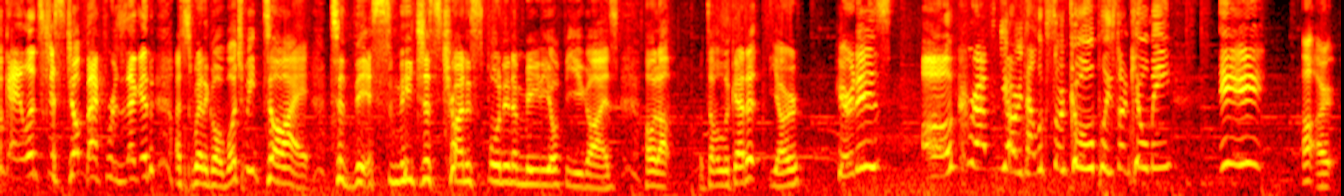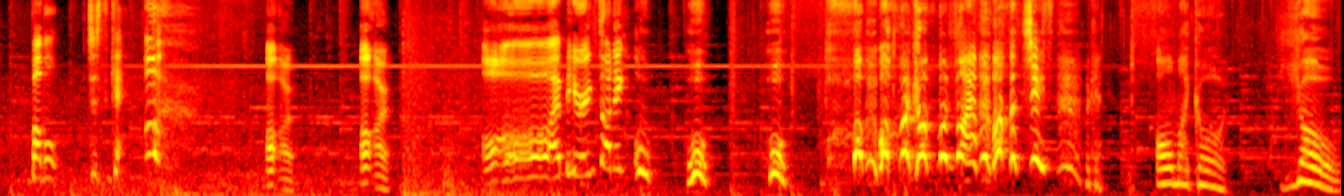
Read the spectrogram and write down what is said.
Okay, let's just jump back for a second. I swear to God, watch me die to this. Me just trying to spawn in a meteor for you guys. Hold up. Let's have a look at it. Yo, here it is. Oh, crap. Yo, that looks so cool. Please don't kill me. Eh. Uh-oh. Bubble. Just case. Oh. Uh-oh. Uh-oh. Oh, I'm hearing thudding. Oh, oh, oh. Oh, my God, I'm on fire. Oh, jeez. Okay. Oh, my God. Yo.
